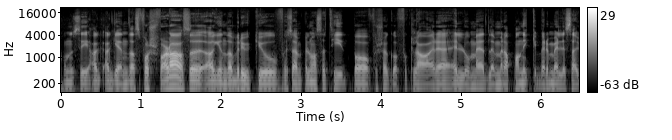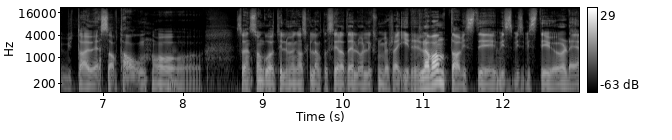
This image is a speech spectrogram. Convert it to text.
kan du si, Agendas forsvar, da. Altså, Agenda bruker jo f.eks. masse tid på å forsøke å forklare LO-medlemmer at man ikke bør melde seg ut av EØS-avtalen. og Svensson går jo til og med ganske langt og sier at LO liksom gjør seg irrelevant da, hvis de, hvis, hvis, hvis de gjør det.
